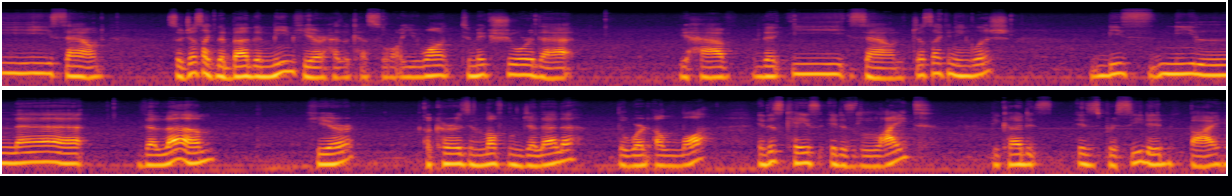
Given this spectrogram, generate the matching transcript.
e sound. So just like the ba, the meem here has a kasra. You want to make sure that you have the e sound, just like in English. Bismillah. The lam here occurs in lafz jalala, the word Allah. In this case, it is light because it is preceded by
